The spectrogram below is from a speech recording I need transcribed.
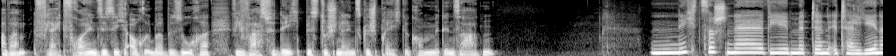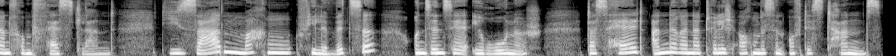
aber vielleicht freuen sie sich auch über Besucher. Wie war es für dich? Bist du schnell ins Gespräch gekommen mit den Sarden? Nicht so schnell wie mit den Italienern vom Festland. Die Sarden machen viele Witze und sind sehr ironisch. Das hält andere natürlich auch ein bisschen auf Distanz.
